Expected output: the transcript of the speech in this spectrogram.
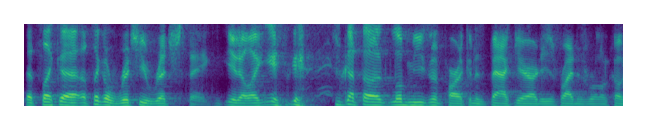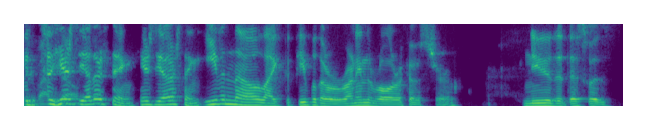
That's like a that's like a Richie Rich thing, you know. Like he's he's got the little amusement park in his backyard. He's just riding his roller coaster. But by so here's the other thing. Here's the other thing. Even though like the people that were running the roller coaster knew that this was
